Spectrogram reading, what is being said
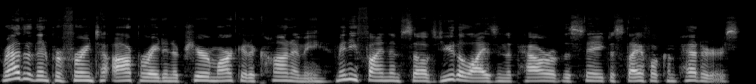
Rather than preferring to operate in a pure market economy, many find themselves utilizing the power of the state to stifle competitors.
